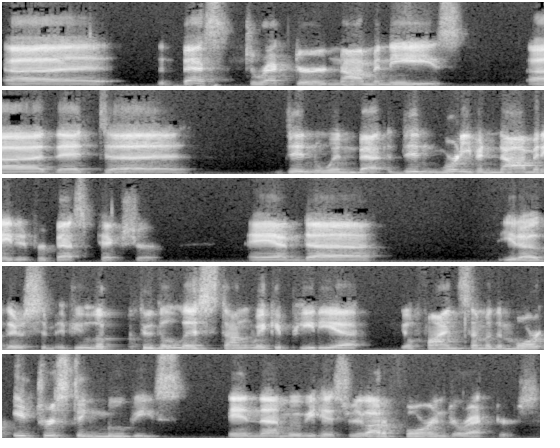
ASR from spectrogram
uh, the best director nominees uh, that didn't win, be- didn't weren't even nominated for Best Picture, and you know, there's some. If you look through the list on Wikipedia, you'll find some of the more interesting movies in uh, movie history. A lot of foreign directors,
